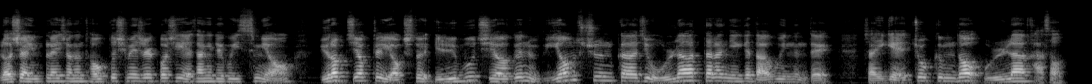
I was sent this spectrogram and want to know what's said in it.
러시아 인플레이션은 더욱더 심해질 것이 예상이 되고 있으며 유럽 지역들 역시도 일부 지역은 위험 수준까지 올라갔다는 얘기가 나오고 있는데 자 이게 조금 더 올라가서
